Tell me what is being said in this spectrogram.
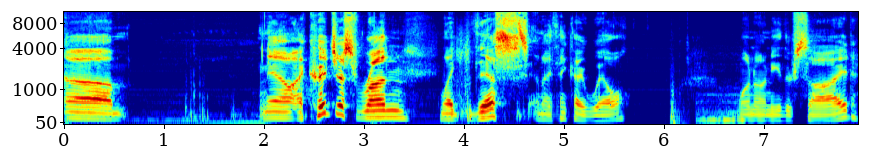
Um, now, I could just run like this, and I think I will one on either side,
